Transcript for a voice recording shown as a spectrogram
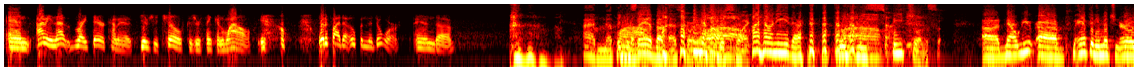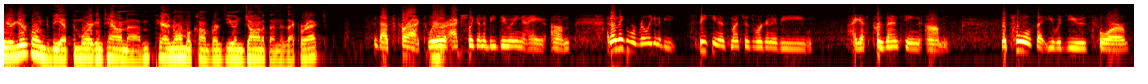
And I mean, that right there kind of gives you chills because you're thinking, wow, you know, what if I'd have opened the door? And uh, I have nothing to say about that story. No, I'm like I don't either. completely speechless. Uh, now, you, uh, Anthony mentioned earlier you're going to be at the Morgantown um, Paranormal Conference. You and Jonathan, is that correct? That's correct. We're actually going to be doing a. Um, I don't think we're really going to be speaking as much as we're going to be, I guess, presenting um, the tools that you would use for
